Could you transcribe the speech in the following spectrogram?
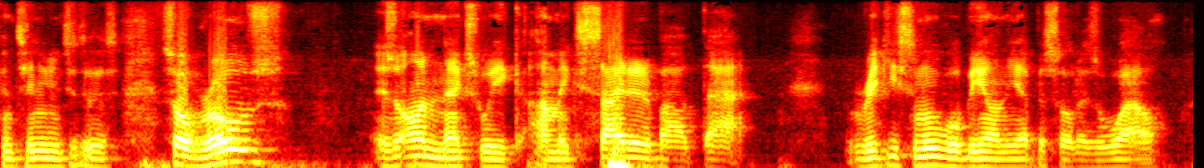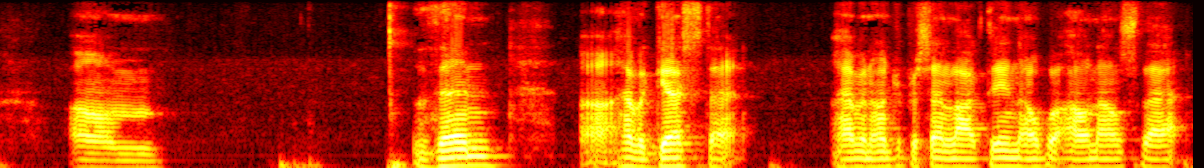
continuing to do this. So Rose is on next week. I'm excited about that. Ricky Smooth will be on the episode as well. Um, then uh, have a guest that I haven't 100% locked in. I'll, I'll announce that.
